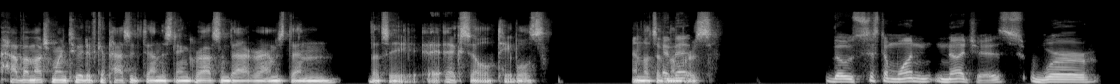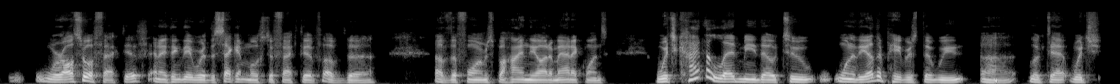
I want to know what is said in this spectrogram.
have a much more intuitive capacity to understand graphs and diagrams than let's say Excel tables and lots of and numbers those system one nudges were were also effective and i think they were the second most effective of the of the forms behind the automatic ones which kind of led me though to one of the other papers that we uh, looked at which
